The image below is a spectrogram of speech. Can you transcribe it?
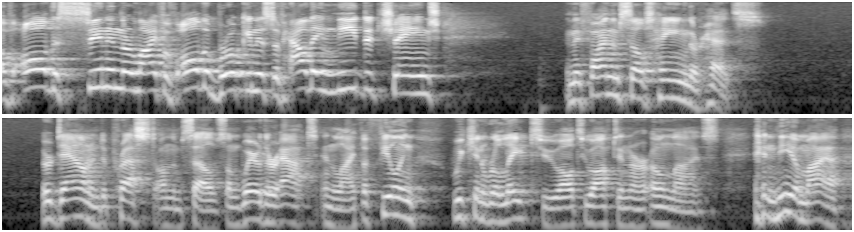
of all the sin in their life, of all the brokenness, of how they need to change. And they find themselves hanging their heads. They're down and depressed on themselves, on where they're at in life, a feeling we can relate to all too often in our own lives. And Nehemiah,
